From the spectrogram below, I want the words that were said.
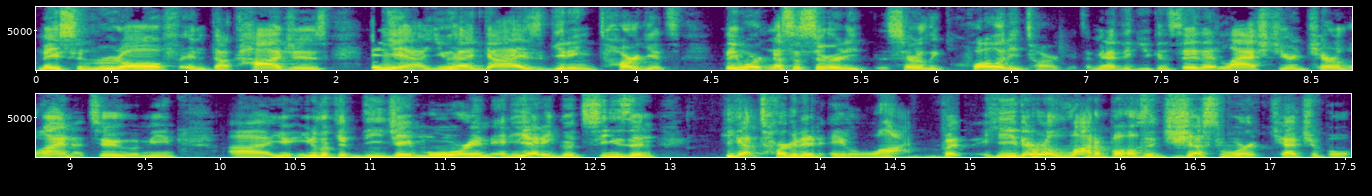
Mason Rudolph and Duck Hodges, and yeah, you had guys getting targets. they weren't necessarily necessarily quality targets. I mean, I think you can say that last year in Carolina too. I mean, uh, you, you look at DJ Moore, and, and he had a good season. He got targeted a lot, but he there were a lot of balls that just weren't catchable.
